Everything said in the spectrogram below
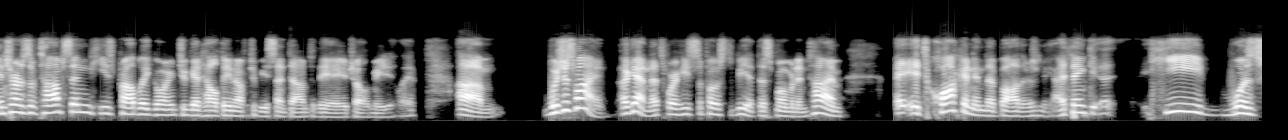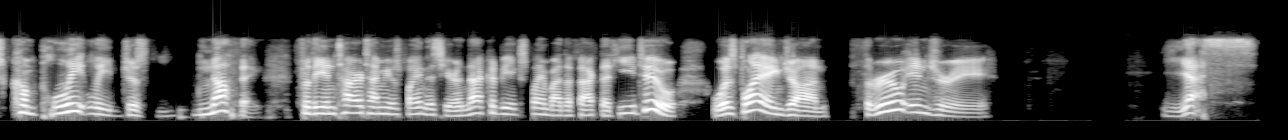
In terms of Thompson, he's probably going to get healthy enough to be sent down to the AHL immediately. Um, which is fine. Again, that's where he's supposed to be at this moment in time. It's Kuokkanen that bothers me. I think uh, he was completely just nothing for the entire time he was playing this year. And that could be explained by the fact that he too was playing John through injury. Yes.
